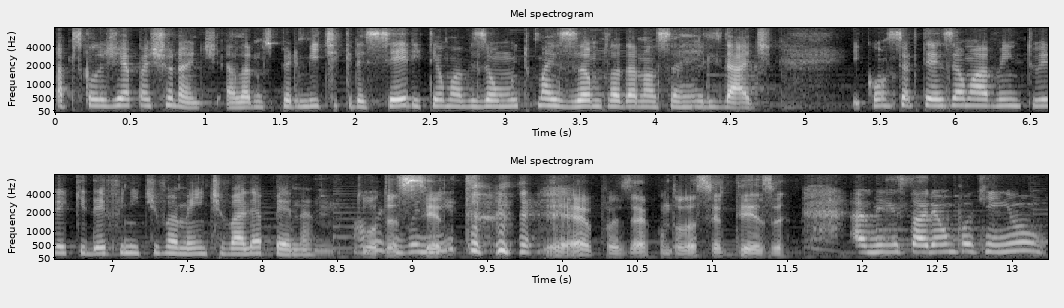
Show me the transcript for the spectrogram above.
a psicologia é apaixonante. Ela nos permite crescer e ter uma visão muito mais ampla da nossa realidade. E com certeza é uma aventura que definitivamente vale a pena. Com toda certeza. É, pois é, com toda certeza. A minha história é um pouquinho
